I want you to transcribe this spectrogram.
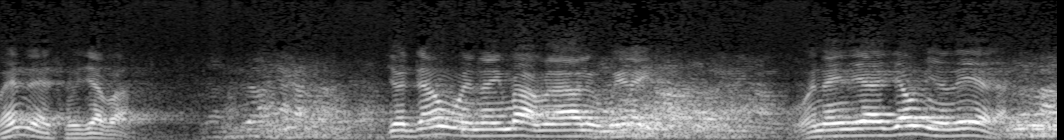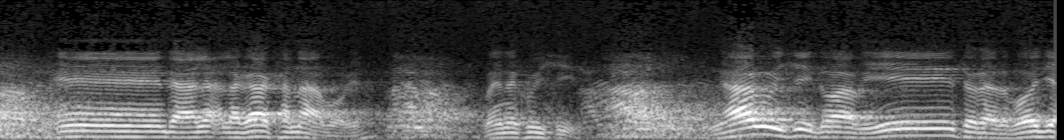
ဘယ်နဲ့ဆိုကြပါကျွတ်တန်းဝင်နိုင်ပါမလားလို့မေးလိုက်ဝင်နိုင်ကြအကြောင်းမြင်သေးရလားအင်းဒါလည်းအလကားခဏပေါ့ဗျာဘယ်နှခုရှိငါးခုရှိသွားပြီဆိုတာသဘောကျ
